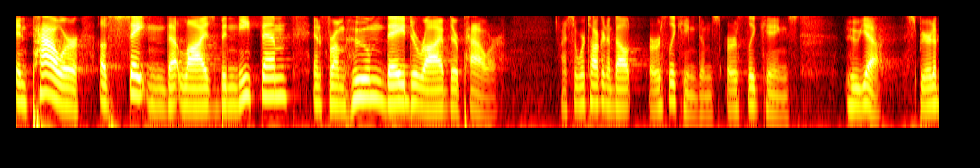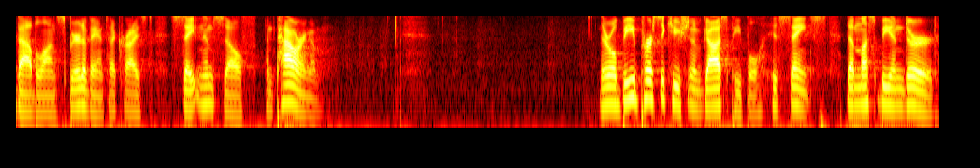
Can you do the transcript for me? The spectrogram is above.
and power of Satan that lies beneath them and from whom they derive their power. All right, so we're talking about earthly kingdoms, earthly kings, who, yeah, spirit of Babylon, spirit of Antichrist, Satan himself empowering them. There will be persecution of God's people, his saints, that must be endured.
